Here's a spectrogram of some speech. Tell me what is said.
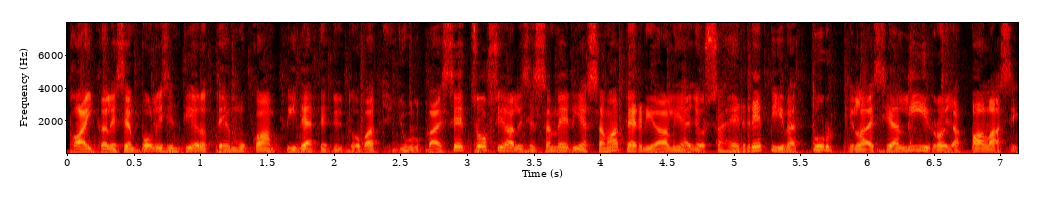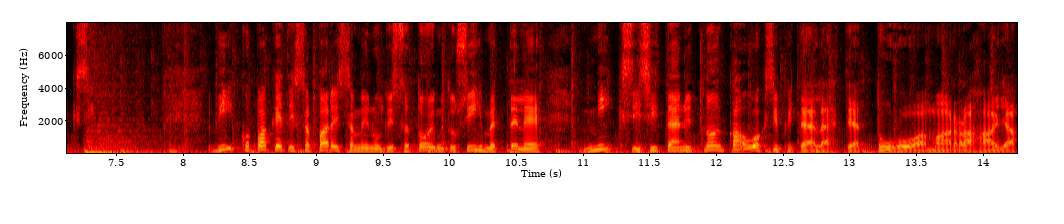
Paikallisen poliisin tiedotteen mukaan pidätetyt ovat julkaisseet sosiaalisessa mediassa materiaalia, jossa he repivät turkkilaisia liiroja palasiksi. Viikkopaketissa parissa minuutissa toimitus ihmettelee, miksi sitä nyt noin kauaksi pitää lähteä tuhoamaan rahaa ja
